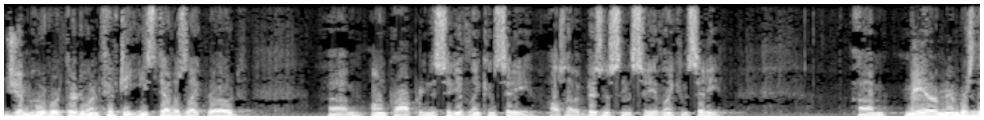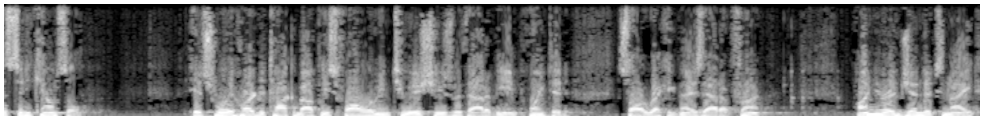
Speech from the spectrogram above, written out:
Jim Hoover, 3150 East Devils Lake Road, um, own property in the city of Lincoln City, also have a business in the city of Lincoln City. Um, Mayor, members of the city council, it's really hard to talk about these following two issues without it being pointed, so I'll recognize that up front. On your agenda tonight,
